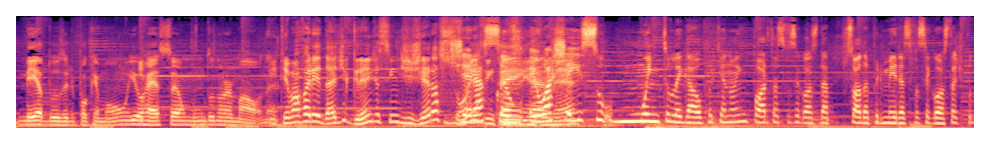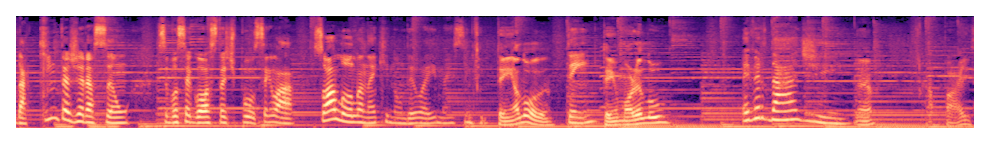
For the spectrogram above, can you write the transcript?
meia dúzia de Pokémon e o resto é um mundo normal, né? E tem uma variedade grande, assim, de gerações, Geração. inclusive, Eu né? achei isso muito legal, porque não importa se você gosta da- só da primeira, se você gosta, tipo, da quinta geração, se você gosta, tipo, sei lá, só a Lola, né, que não deu aí, mas enfim, Tem a Lola, tem. tem o Morelu, É verdade. né? Rapaz.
